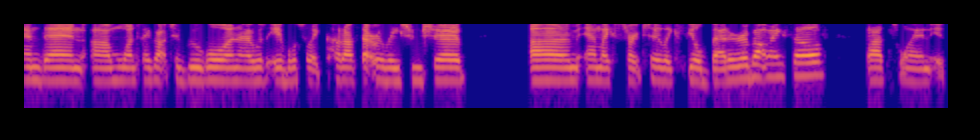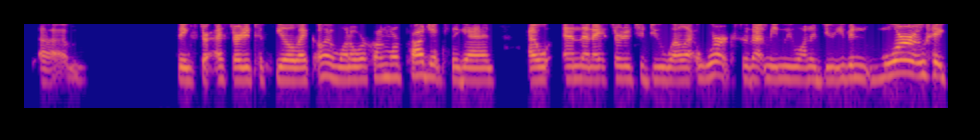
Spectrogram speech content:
And then um, once I got to Google and I was able to like cut off that relationship um, and like start to like feel better about myself, that's when it um, things start. I started to feel like, oh, I want to work on more projects again. I and then I started to do well at work, so that made me want to do even more. Like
